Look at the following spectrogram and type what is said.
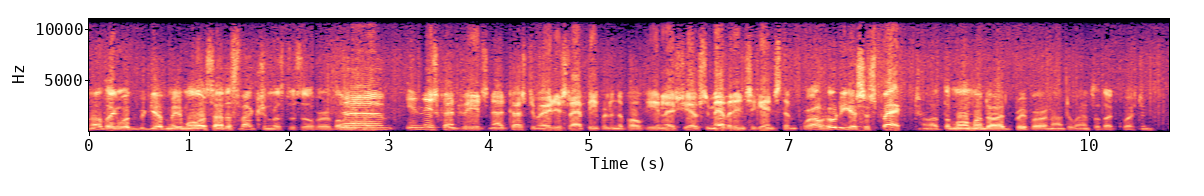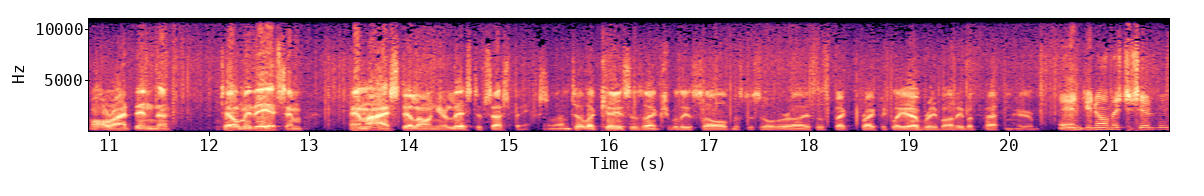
Nothing would give me more satisfaction, Mr. Silver, believe me. Um, in this country, it's not customary to slap people in the pokey unless you have some evidence against them. Well, who do you suspect? Well, at the moment, I'd prefer not to answer that question. All right, then, uh, tell me this. Am, am I still on your list of suspects? Until a case is actually solved, Mr. Silver, I suspect practically everybody but Patton here. And you know, Mr. Silver,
